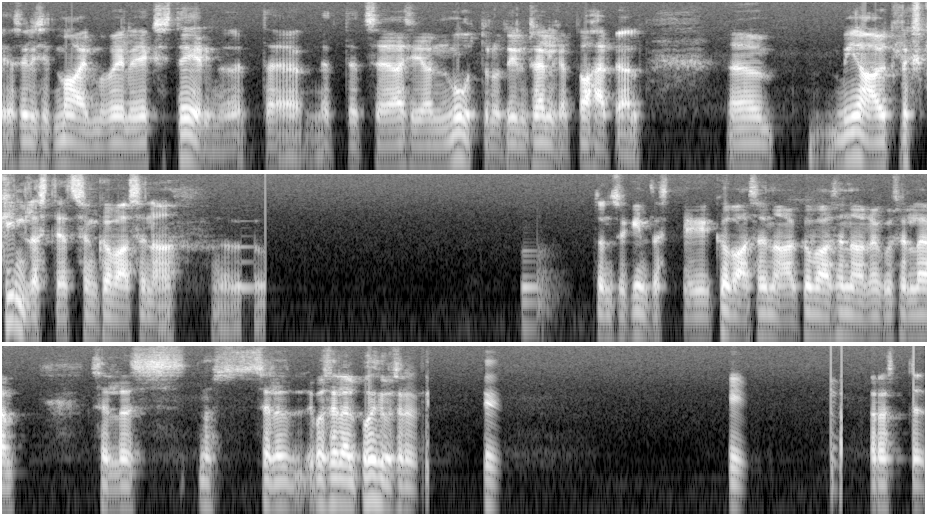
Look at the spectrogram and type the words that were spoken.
ja selliseid maailmu veel ei eksisteerinud, et, et, et see asi on muutunud ilmselgelt vahepeal. mina ütleks kindlasti, et see on kõva sõna on see kindlasti kõva sõna, kõva sõna nagu selle selles, noh, sellel, juba sellel põhjusel. pärast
